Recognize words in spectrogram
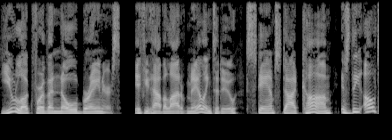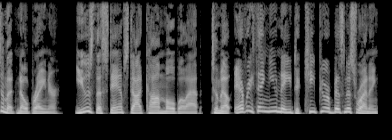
you look for the no brainers. If you have a lot of mailing to do, Stamps.com is the ultimate no brainer. Use the Stamps.com mobile app to mail everything you need to keep your business running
